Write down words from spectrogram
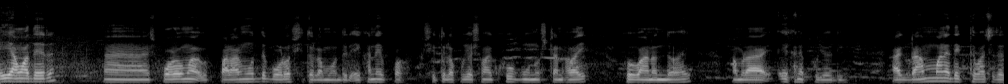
এই আমাদের বড় পাড়ার মধ্যে বড় শীতলা মন্দির। এখানে শীতলা পুজোর সময় খুব অনুষ্ঠান হয়, খুব আনন্দ হয়। আমরা এখানে পুজো দিই। আর গ্রাম মানে দেখতে পাচ্ছ তো,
